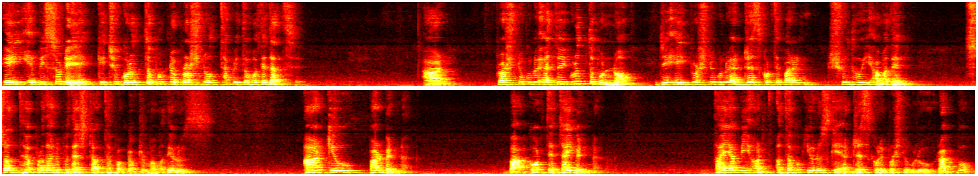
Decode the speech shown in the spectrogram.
এই এপিসোডে কিছু গুরুত্বপূর্ণ প্রশ্ন উত্থাপিত হতে যাচ্ছে। আর প্রশ্নগুলো এতই গুরুত্বপূর্ণ যে এই প্রশ্নগুলো অ্যাড্রেস করতে পারেন শুধুই আমাদের শ্রদ্ধা প্রধান উপদেষ্টা অধ্যাপক ডক্টর মোহাম্মদ ইউনুস। আর কেউ পারবেন না বা করতে চাইবেন না। তাই আমি অধ্যাপক ইউনুসকে অ্যাড্রেস করে প্রশ্নগুলো রাখব।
